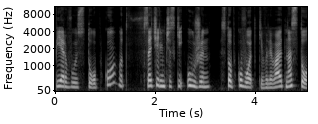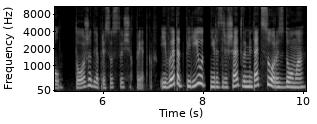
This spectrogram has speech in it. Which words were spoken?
первую стопку, вот в сочельнический ужин, стопку водки выливают на стол, тоже для присутствующих предков. И в этот период не разрешают выметать ссор из дома.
